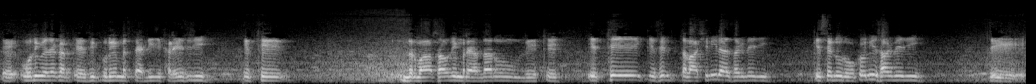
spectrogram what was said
ਤੇ ਉਹਦੀ ਵਜ੍ਹਾ ਕਰਕੇ ਅਸੀਂ ਪੂਰੀ ਮਸਤੈਡੀ 'ਚ ਖੜੇ ਸੀ ਜੀ। ਇੱਥੇ ਦਰਬਾਰ ਸਾਹਿਬ ਦੀ ਮਰਿਆਦਾ ਨੂੰ ਦੇਖ ਕੇ ਇੱਥੇ ਕਿਸੇ ਦੀ ਤਲਾਸ਼ੀ ਨਹੀਂ ਲੈ ਸਕਦੇ ਜੀ। ਕਿਸੇ ਨੂੰ ਰੋਕ ਵੀ ਨਹੀਂ ਸਕਦੇ ਜੀ। ਤੇ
